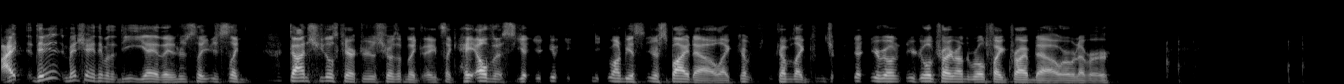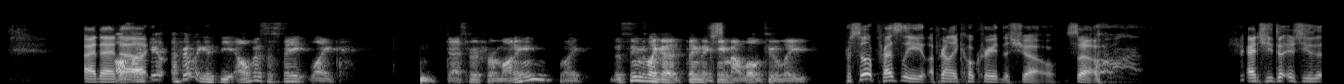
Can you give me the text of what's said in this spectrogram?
I they didn't mention anything about the DEA. They just like just like Don Cheadle's character just shows up like it's like, hey Elvis, you, you, you, you want to be a, you're a spy now? Like come, come like you're going you're going to try around the world fighting crime now or whatever. And then also, uh, I, feel, I feel like is the Elvis estate like desperate for money? Like this seems like a thing that came out a little too late. Priscilla Presley apparently co-created the show, so. And she, she,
